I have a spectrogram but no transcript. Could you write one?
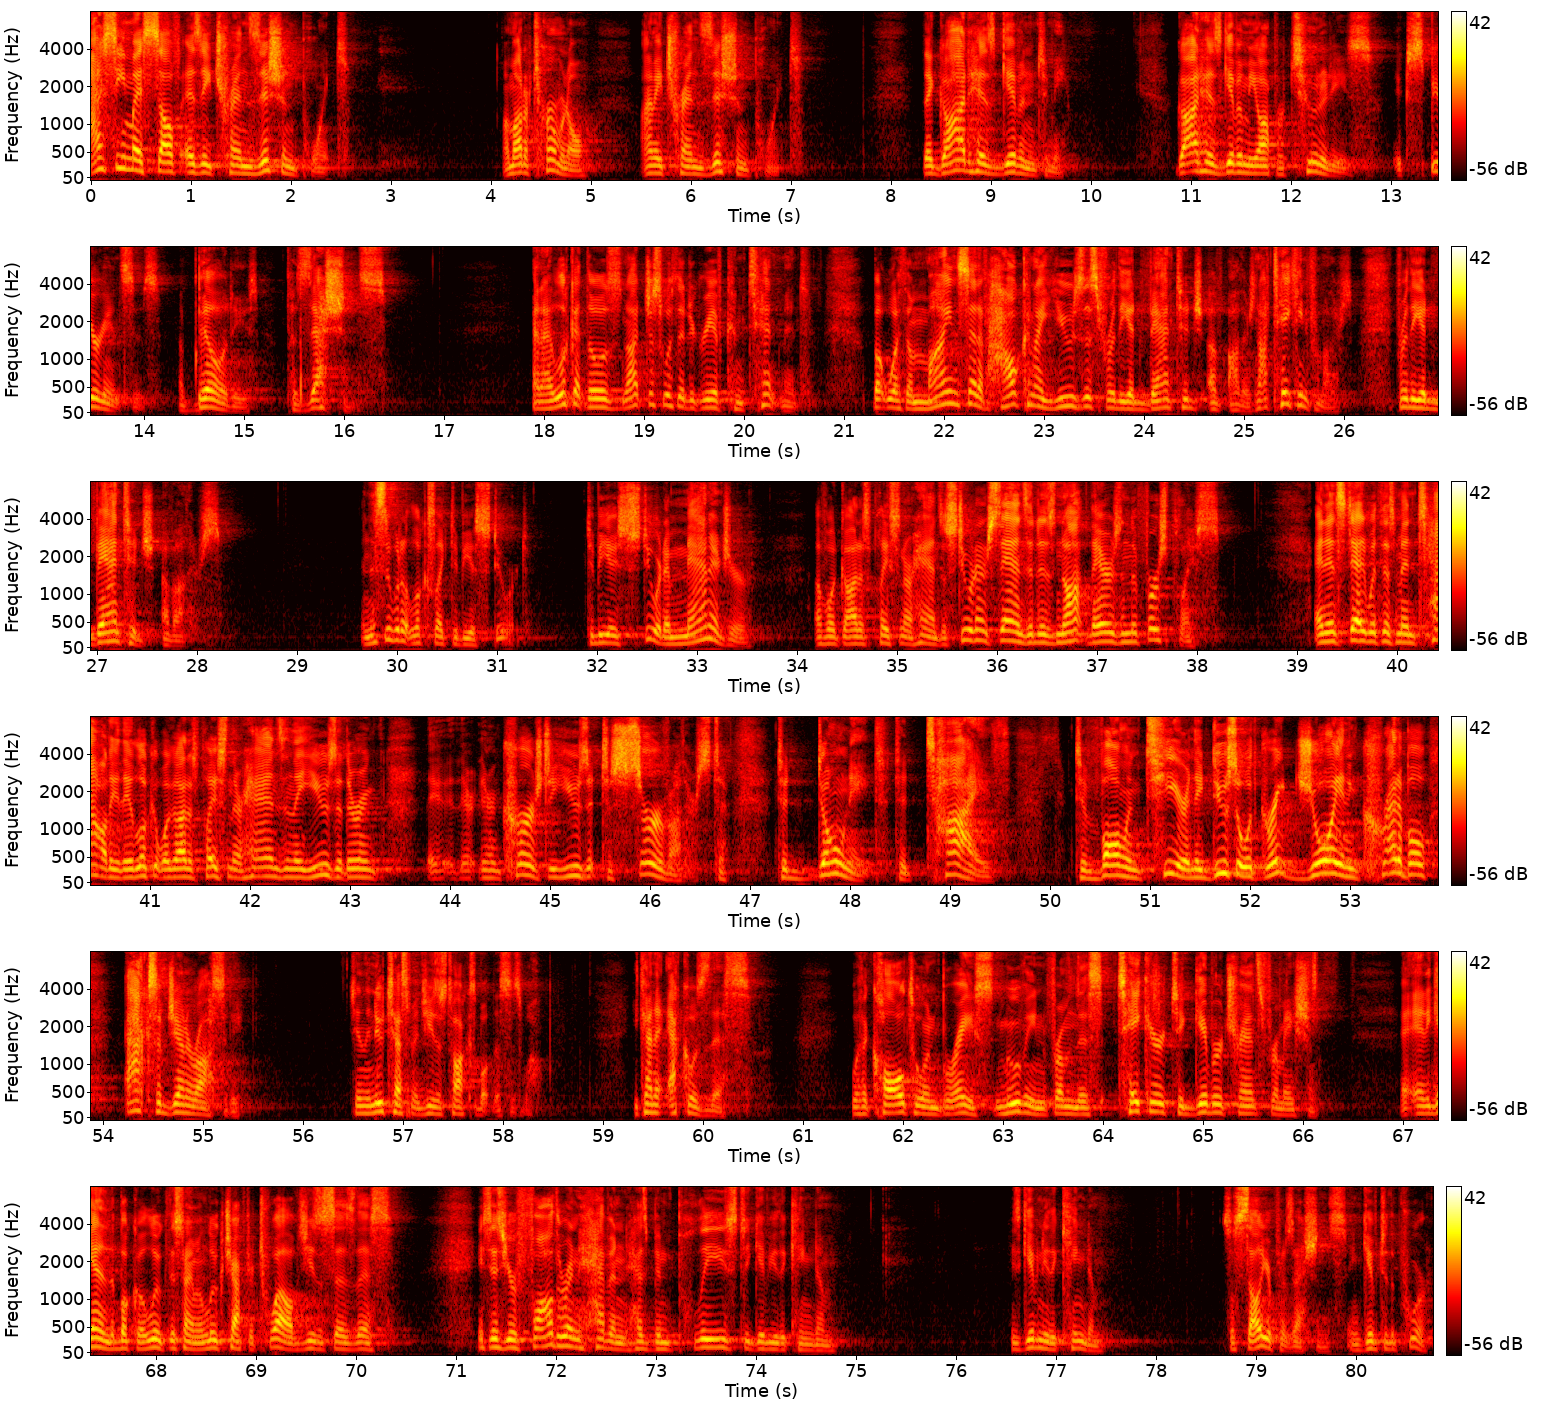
I see myself as a transition point. I'm not a terminal, I'm a transition point that God has given to me. God has given me opportunities, experiences, abilities, possessions. And I look at those not just with a degree of contentment, but with a mindset of how can I use this for the advantage of others, not taking from others, for the advantage of others. And this is what it looks like to be a steward, to be a steward, a manager of what God has placed in our hands. A steward understands it is not theirs in the first place. And instead, with this mentality, they look at what God has placed in their hands and they use it. They're, in, they're, they're encouraged to use it to serve others, to, to donate, to tithe, to volunteer. And they do so with great joy and incredible acts of generosity. In the New Testament, Jesus talks about this as well. He kind of echoes this with a call to embrace moving from this taker to giver transformation. And again, in the book of Luke, this time in Luke chapter 12, Jesus says this He says, Your Father in heaven has been pleased to give you the kingdom. He's given you the kingdom. So sell your possessions and give to the poor.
